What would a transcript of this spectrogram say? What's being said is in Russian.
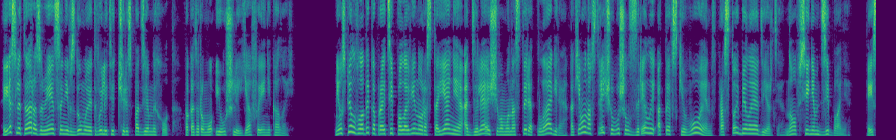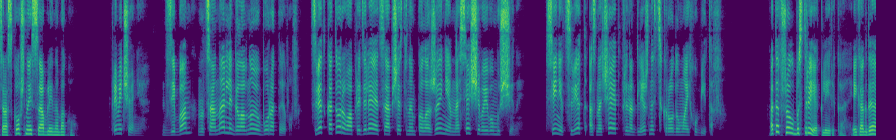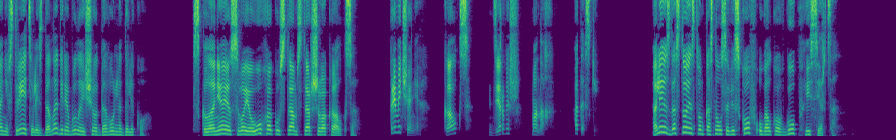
Если та, разумеется, не вздумает вылететь через подземный ход, по которому и ушли Яфа и Николай. Не успел владыка пройти половину расстояния, отделяющего монастырь от лагеря, как ему навстречу вышел зрелый атевский воин в простой белой одежде, но в синем дзибане и с роскошной саблей на боку. Примечание. Дзибан – национальный головной убор атевов, цвет которого определяется общественным положением носящего его мужчины. Синий цвет означает принадлежность к роду майхубитов. Атеф шел быстрее клирика, и когда они встретились, до лагеря было еще довольно далеко. «Склоняю свое ухо к устам старшего Калкса». Примечание. Калкс, дервиш, монах. Атевский. Алия с достоинством коснулся висков, уголков губ и сердца.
